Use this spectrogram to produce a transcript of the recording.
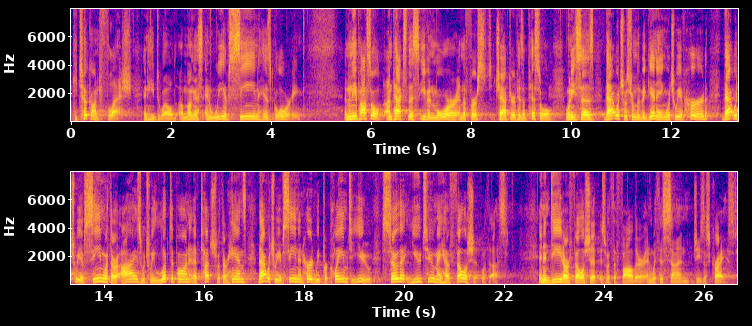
he took on flesh and he dwelled among us, and we have seen his glory. And then the apostle unpacks this even more in the first chapter of his epistle when he says, That which was from the beginning, which we have heard, that which we have seen with our eyes, which we looked upon and have touched with our hands, that which we have seen and heard, we proclaim to you, so that you too may have fellowship with us. And indeed, our fellowship is with the Father and with his Son, Jesus Christ.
